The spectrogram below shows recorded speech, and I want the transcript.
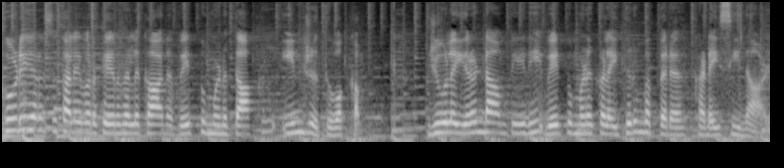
குடியரசுத் தலைவர் தேர்தலுக்கான வேட்புமனு தாக்கல் இன்று துவக்கம். ஜூலை இரண்டாம் தேதி வேட்புமனுக்களை திரும்பப் பெற கடைசி நாள்.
